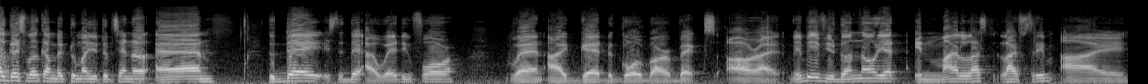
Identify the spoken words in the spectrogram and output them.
Hello guys, welcome back to my YouTube channel and today is the day I'm waiting for when I get the gold bar bags. Alright, maybe if you don't know yet, in my last live stream I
